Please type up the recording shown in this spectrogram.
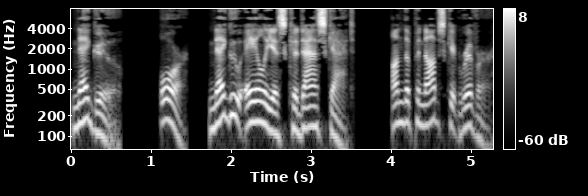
Negu, or Negu alias Kadaskat on the Penobscot River.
